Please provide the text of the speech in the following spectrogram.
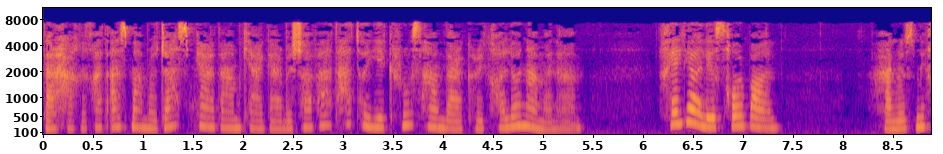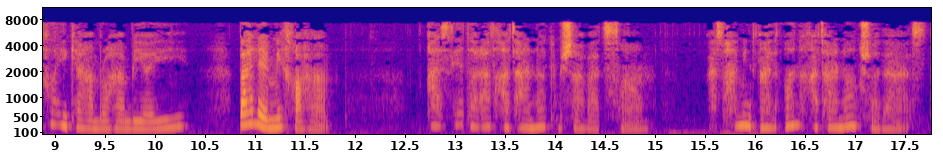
در حقیقت اسمم را جسم کردم که اگر بشود حتی یک روز هم در کریک هالو نمانم. خیلی آلیس قربان. هنوز می‌خواهی که همراه هم بیایی؟ بله می‌خواهم. قضیه دارد خطرناک می‌شود سام. از همین الان خطرناک شده است.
